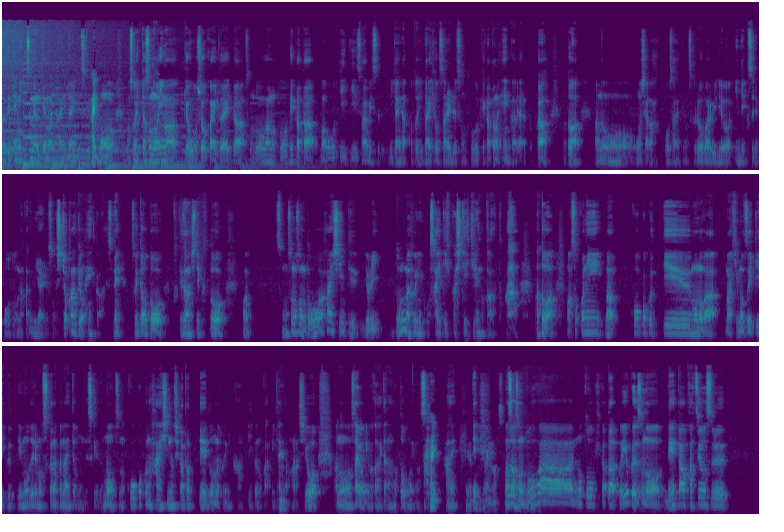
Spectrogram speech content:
続けて3つ目のテーマに入りたいんですけれども、はい、まあ、そういったその今、今日ご紹介いただいたその動画の届け方、まあ、OTT サービスみたいなことに代表されるその届け方の変化であるとか、あとは、あの、御社が発行されていますグローバルビデオインデックスレポートの中に見られるその視聴環境の変化ですね。そういったことを掛け算していくと、まあ、そもそもその動画配信ってよりどんな風にこう最適化していけるのかとか、あとは、まあ、そこに、まあ、広告っていうものが、まあ、紐づいていくっていうモデルも少なくないと思うんですけれども、その広告の配信の仕方ってどんな風に変わっていくのかみたいな話を、うん、あの、最後に伺えたらなと思います。はい。はい。ありがとうございます。まずはその動画の届け方、よくそのデータを活用する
